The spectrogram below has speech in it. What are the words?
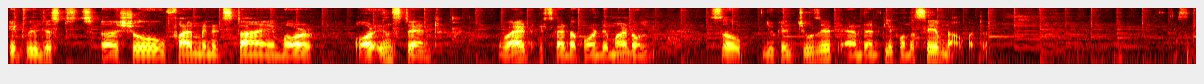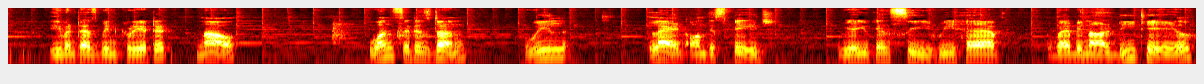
it will just uh, show five minutes time or or instant right? It's kind of on demand only. So you can choose it and then click on the save now button event has been created. Now once it is done we'll land on this page where you can see we have webinar detail.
